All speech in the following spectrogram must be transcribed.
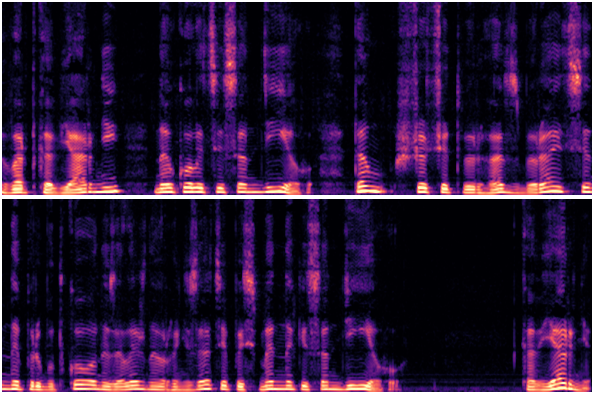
в арткав'ярні на околиці Сан-Дієго. Там щочетверга збирається неприбуткова незалежна організація письменники Сан-Дієго. Кав'ярня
